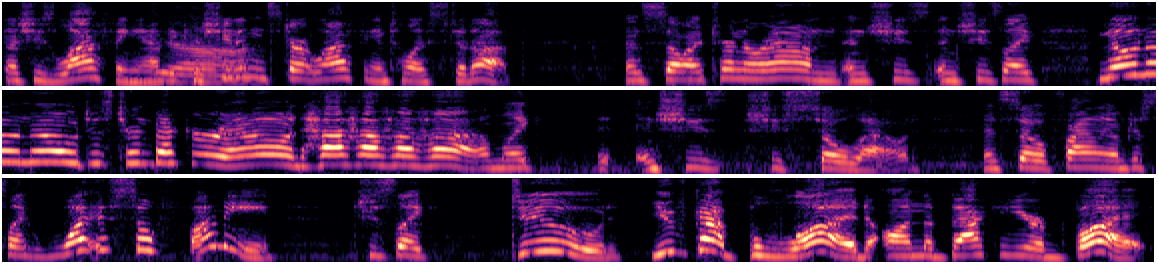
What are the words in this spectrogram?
that she's laughing at? Because she didn't start laughing until I stood up. And so I turn around and she's and she's like, "No, no, no, just turn back around." Ha ha ha ha. I'm like and she's she's so loud. And so finally I'm just like, "What is so funny?" She's like, "Dude, you've got blood on the back of your butt."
